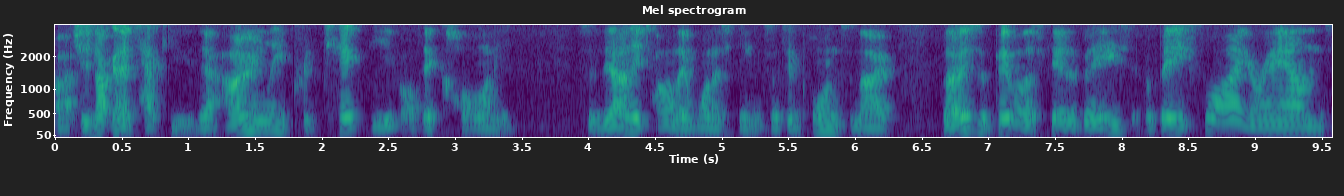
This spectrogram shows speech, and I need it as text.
Right? She's not going to attack you. They're only protective of their colony. So the only time they want to sting. So it's important to know those are people that are scared of bees. If a bee's flying around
